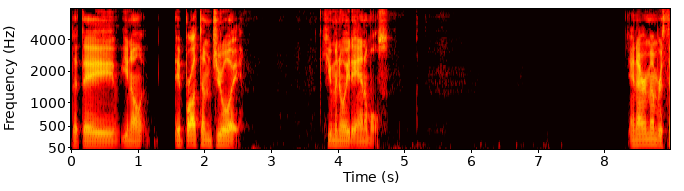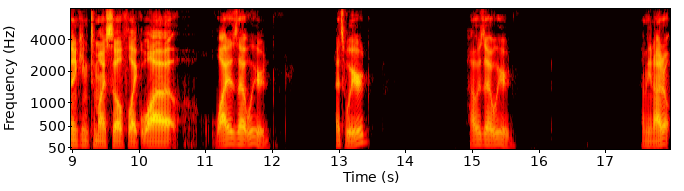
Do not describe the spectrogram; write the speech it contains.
that they you know it brought them joy. Humanoid animals And I remember thinking to myself, like, why, why is that weird? That's weird. How is that weird? I mean, I don't,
